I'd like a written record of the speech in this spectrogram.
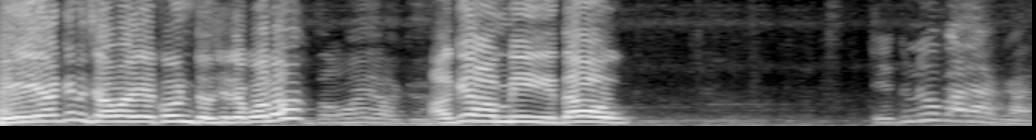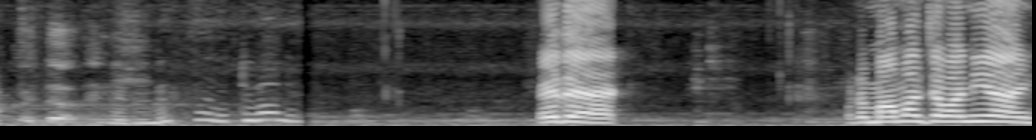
মেয়ে আগে না জামাই কোনটা সেটা বলো। আগে। আমি দাও। এই দেখ ওটা মামার জামা নিয়ে আয়।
